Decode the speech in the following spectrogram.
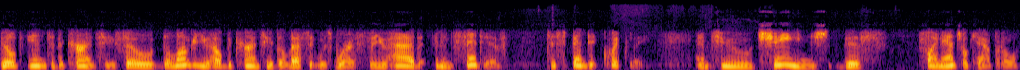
built into the currency. So the longer you held the currency, the less it was worth. So you had an incentive to spend it quickly and to change this financial capital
